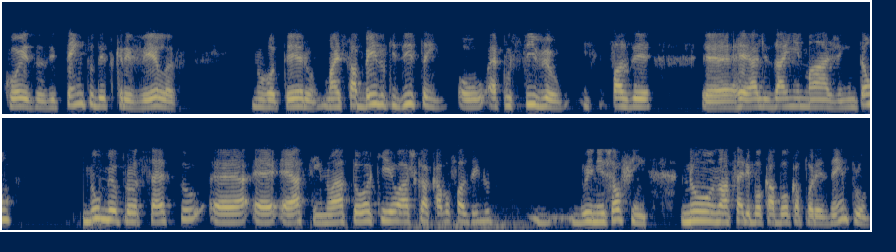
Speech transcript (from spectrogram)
coisas e tento descrevê-las no roteiro, mas sabendo que existem ou é possível fazer é, realizar em imagem. Então, no meu processo é, é, é, assim, não é à toa que eu acho que eu acabo fazendo do início ao fim. No, na série Boca a Boca, por exemplo,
